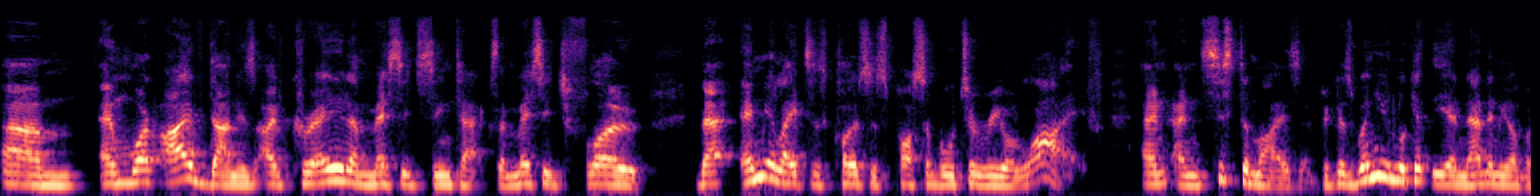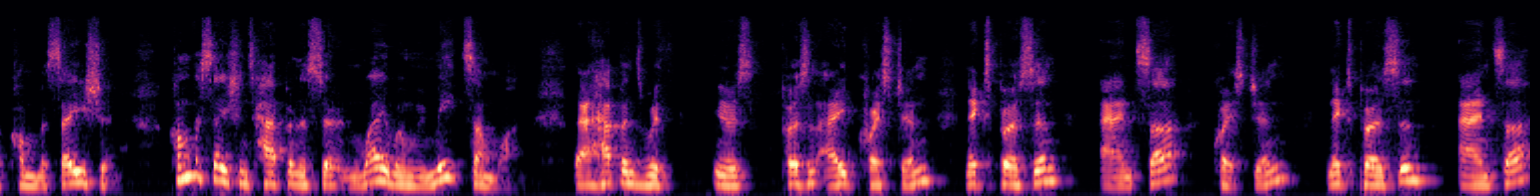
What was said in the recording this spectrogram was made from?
Um, and what I've done is I've created a message syntax, a message flow that emulates as close as possible to real life and, and systemize it. Because when you look at the anatomy of a conversation, conversations happen a certain way when we meet someone. That happens with, you know, person A, question, next person, answer, question, next person, answer.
